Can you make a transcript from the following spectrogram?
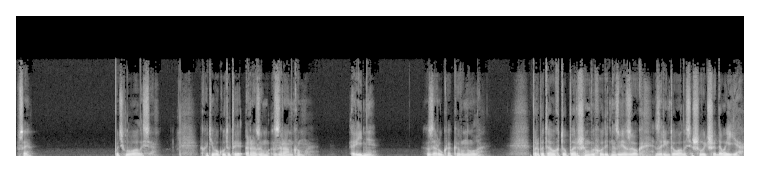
Все. Поцілувалися. Хотів окутати разом з ранком. Рідні? Зарука кивнула. Перепитав, хто першим виходить на зв'язок. Зорієнтувалася швидше. Давай я.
